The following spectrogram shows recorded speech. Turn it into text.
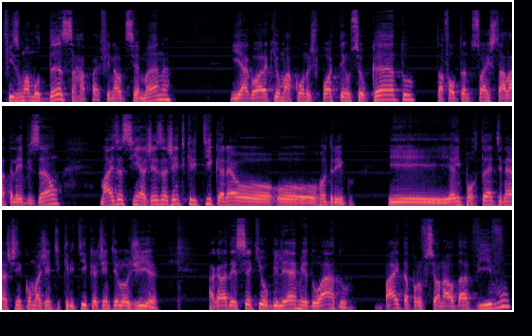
fiz uma mudança, rapaz, final de semana. E agora que o Marcou no Esporte tem o seu canto, tá faltando só instalar a televisão. Mas assim, às vezes a gente critica, né, o, o Rodrigo? E é importante, né? Assim como a gente critica, a gente elogia. Agradecer aqui o Guilherme Eduardo, baita profissional da Vivo.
